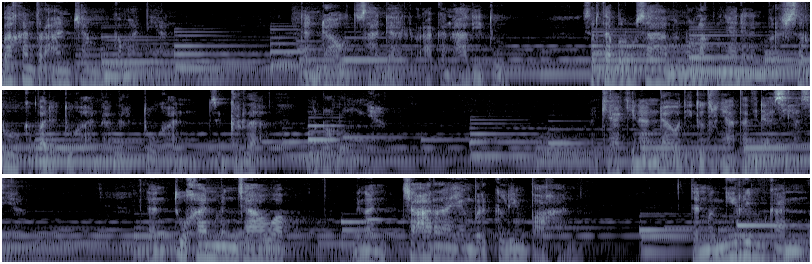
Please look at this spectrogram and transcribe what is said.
bahkan terancam kematian. Dan Daud sadar akan hal itu serta berusaha menolaknya dengan berseru kepada Tuhan agar Tuhan segera menolongnya. Keyakinan Daud itu ternyata tidak sia-sia. Dan Tuhan menjawab dengan cara yang berkelimpahan dan mengirimkan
